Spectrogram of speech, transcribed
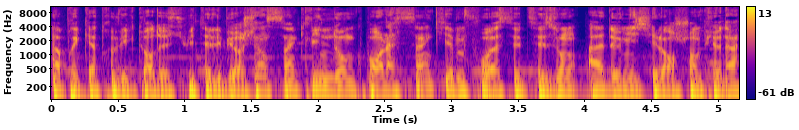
Après quatre victoires de suite, les Burgiens s'inclinent donc pour la cinquième fois cette saison à domicile en championnat.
